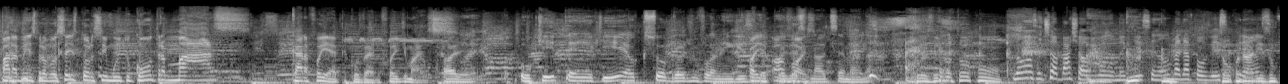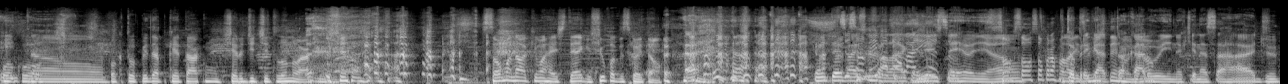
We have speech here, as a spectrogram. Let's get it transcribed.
Parabéns pra vocês, torci muito contra, mas. Cara, foi épico, velho. Foi demais. Olha, o que tem aqui é o que sobrou de um flamenguista Olha, depois desse final de semana. Inclusive, eu tô com, Nossa, deixa eu abaixar o volume aqui, senão não vai dar pra ouvir tô essa com o nariz um pouco, Então- um pouco tupido, é porque tá com cheiro de título no ar. Só mandar aqui uma hashtag, chupa biscoitão. Eu não tenho Você mais o que pra falar que falar a gente isso? tem reunião. Só- só- só pra falar Muito isso, obrigado tem por tocar o hino aqui nessa rádio.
